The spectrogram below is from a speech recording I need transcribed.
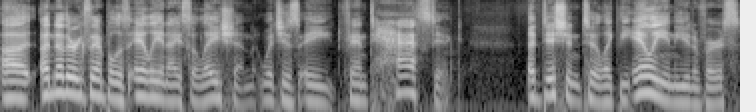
Uh, another example is Alien Isolation, which is a fantastic addition to like the Alien universe.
